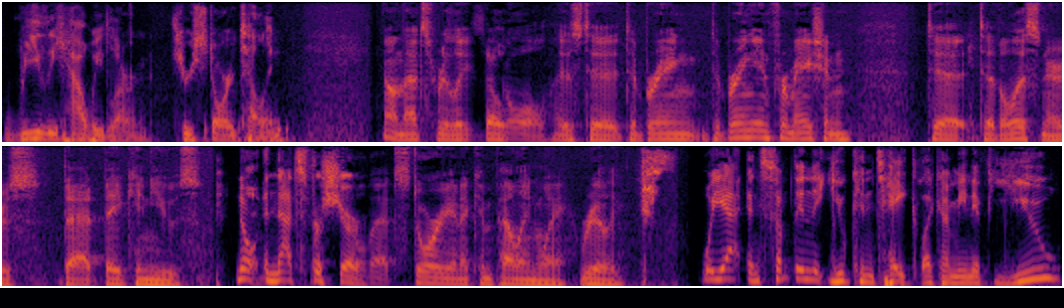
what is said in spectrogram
really how we learn through storytelling. No, and that's really so, the goal is to to bring to bring information to to the listeners that they can use. No, and that's for sure. Tell that story in a compelling way, really. Well, yeah, and something that you can take. Like, I mean, if you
